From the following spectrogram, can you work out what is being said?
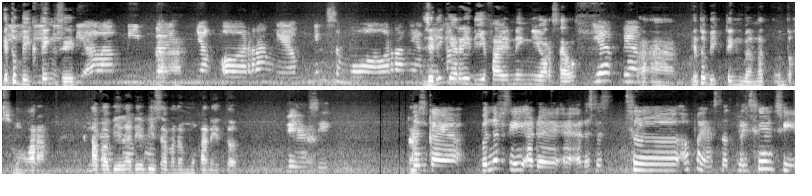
Itu di- big thing di- sih. dialami Ah. banyak orang ya mungkin semua orang yang jadi kayak redefining yourself Yap, yap. Ah, ah. itu big thing banget untuk semua orang apabila dia bisa menemukan itu iya Ya. sih Nah, dan kayak bener sih ada ada se, se- apa ya seklise si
